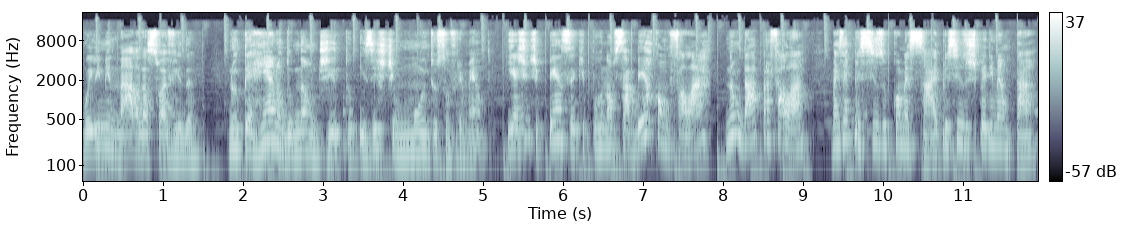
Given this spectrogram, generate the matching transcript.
ou eliminá-la da sua vida. No terreno do não dito existe muito sofrimento. E a gente pensa que por não saber como falar, não dá para falar. Mas é preciso começar, é preciso experimentar.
